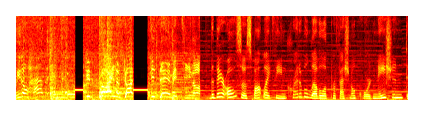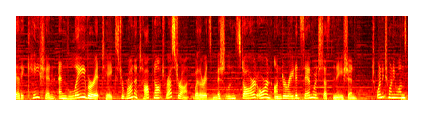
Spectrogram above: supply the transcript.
We don't have any more. Find them, God damn it, Tina! The Bear also spotlights the incredible level of professional coordination, dedication, and labor it takes to run a top notch restaurant, whether it's Michelin starred or an underrated sandwich destination. 2021's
